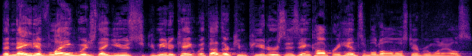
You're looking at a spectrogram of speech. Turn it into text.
The native language they use to communicate with other computers is incomprehensible to almost everyone else.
